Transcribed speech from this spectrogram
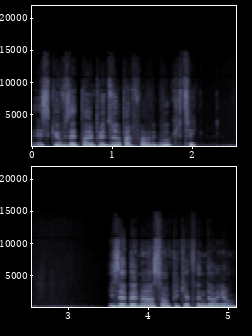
est-ce que vous êtes pas un peu dur parfois avec vos critiques? Isabelle Melançon puis Catherine Dorion?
